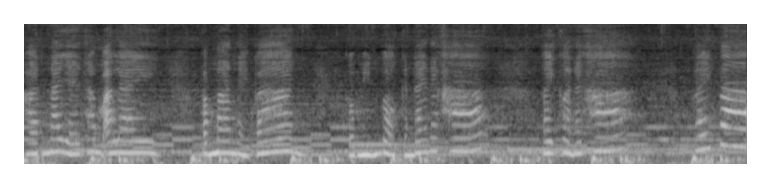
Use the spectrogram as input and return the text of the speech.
พาร์ทหน้าอยากให้ทำอะไร ประมาณไหนบ้างก็มิ้นบอกกันได้นะคะ ไปก่อนนะคะ บ๊ายบาย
